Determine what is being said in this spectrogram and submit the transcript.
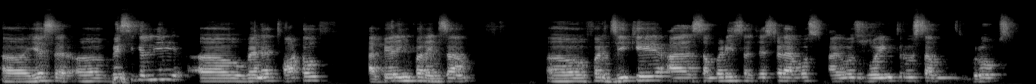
Uh, yes, sir. Uh, basically, uh, when I thought of appearing for exam. Uh, for GK, uh, somebody suggested I was I was going through some groups.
